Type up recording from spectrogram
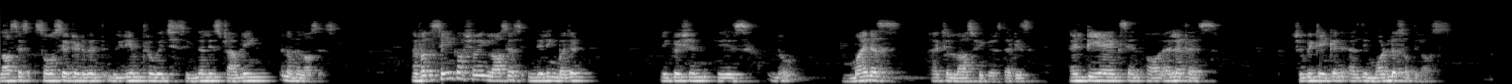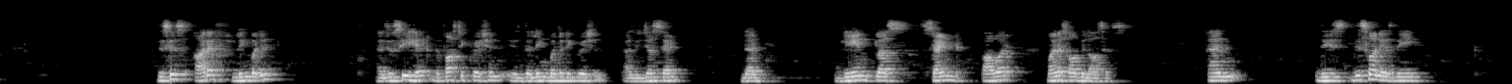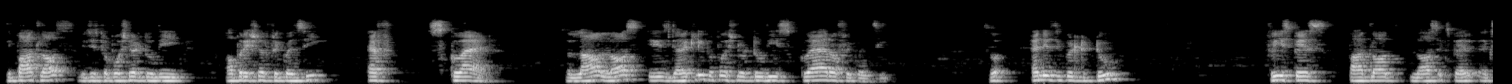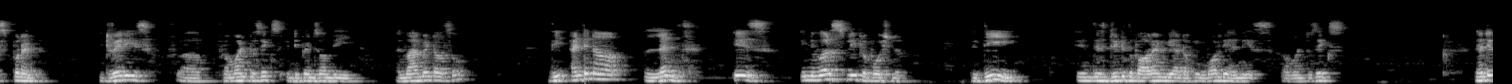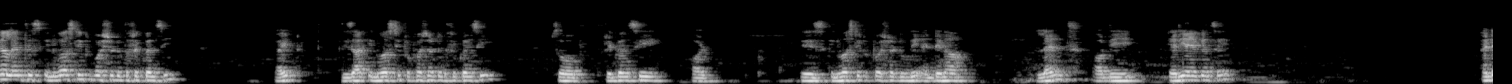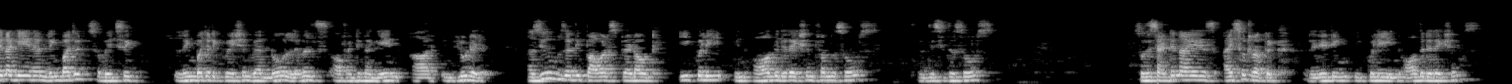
losses associated with medium through which signal is traveling, and other losses. And for the sake of showing losses in the link budget, equation is you know minus actual loss figures that is LTX and or LFS should be taken as the modulus of the loss. This is RF link budget. As you see here, the first equation is the link budget equation, as we just said, that gain plus send power minus all the losses. And this this one is the the path loss, which is proportional to the operational frequency f squared so loss is directly proportional to the square of frequency. So n is equal to 2. Free space path loss exponent. It varies uh, from 1 to 6. It depends on the environment also. The antenna length is inversely proportional. The d in this d to the power n we are talking about the n is from 1 to 6. Antenna length is inversely proportional to the frequency. Right? These are inversely proportional to the frequency so frequency or is inversely proportional to the antenna length or the area you can say. Antenna gain and link budget. So basic link budget equation where no levels of antenna gain are included assumes that the power spread out equally in all the direction from the source. So this is the source. So this antenna is isotropic, radiating equally in all the directions.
